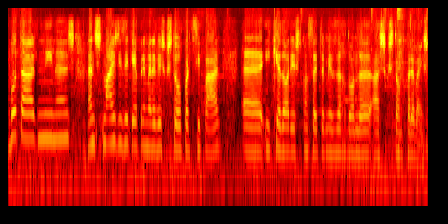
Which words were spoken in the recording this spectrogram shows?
Boa tarde, meninas. Antes de mais, dizer que é a primeira vez que estou a participar. Ah, e que adoro este conceito da mesa redonda, acho que estão de parabéns.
